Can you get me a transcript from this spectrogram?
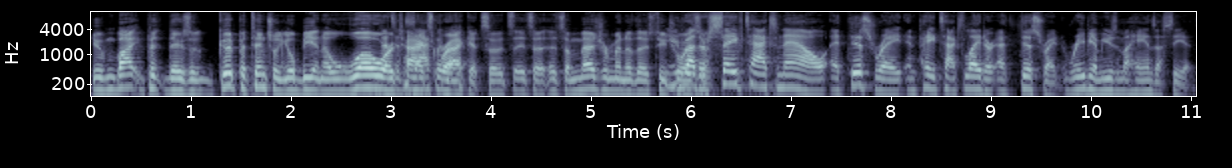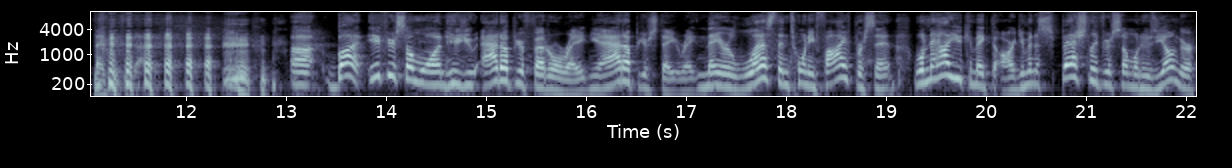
you might but there's a good potential you'll be in a lower That's tax exactly right. bracket. So it's it's a it's a measurement of those two You'd choices. rather save tax now at this rate and pay tax later at this rate. Reeby, I'm using my hands. I see it. Thank you for that. uh, but if you're someone who you add up your federal rate and you add up your state rate and they are less than 25%, well, now you can make the argument, especially if you're someone who's younger,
